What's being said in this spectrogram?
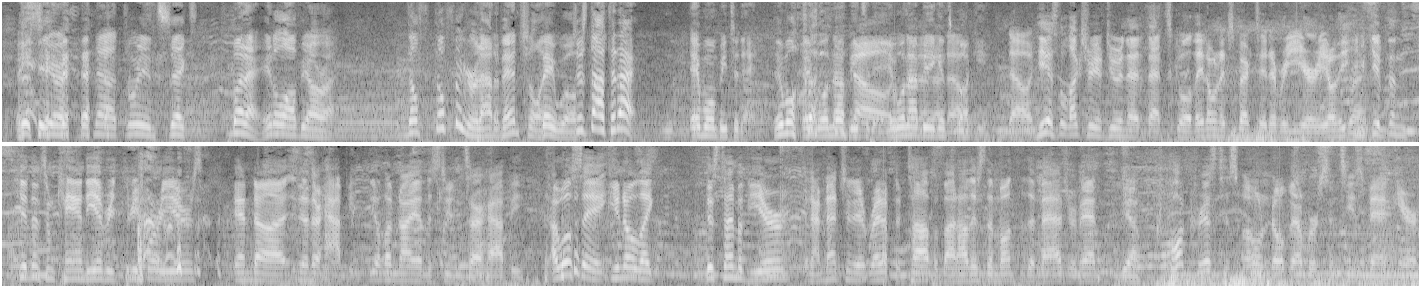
this year. now at three and six, but hey, it'll all be all right. They'll they'll figure it out eventually. They will. just not today. It won't be today. It will. It will not be No, today. It will no, not no, be against no. Bucky. No, and he has the luxury of doing that at that school. They don't expect it every year. You know, you Right. give them give them some candy every three four years, and uh, you know, they're happy. The alumni and the students are happy. I will say, you know, like this time of year, and I mentioned it right up the top about how this is the month of the Badger. Man, Yeah. Paul Chryst has owned November since he's been here.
